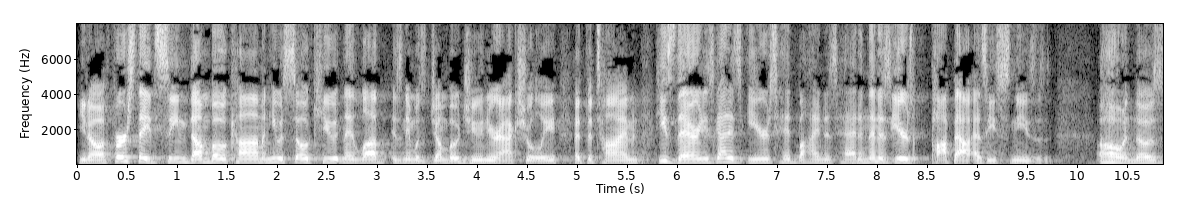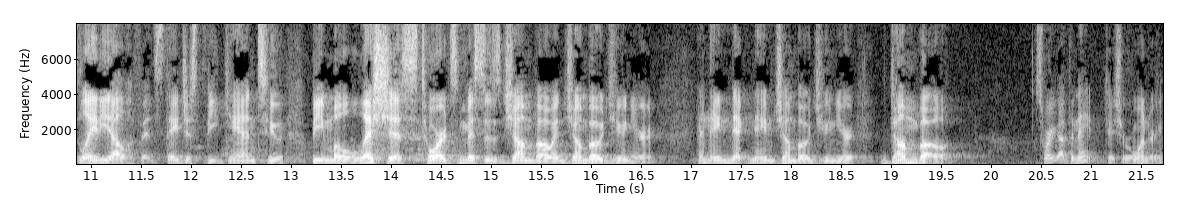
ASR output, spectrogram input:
you know, at first they'd seen Dumbo come and he was so cute and they loved, his name was Jumbo Jr. actually at the time. And he's there and he's got his ears hid behind his head and then his ears pop out as he sneezes. Oh, and those lady elephants, they just began to be malicious towards Mrs. Jumbo and Jumbo Jr. And they nicknamed Jumbo Jr. Dumbo. That's where he got the name, in case you were wondering.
